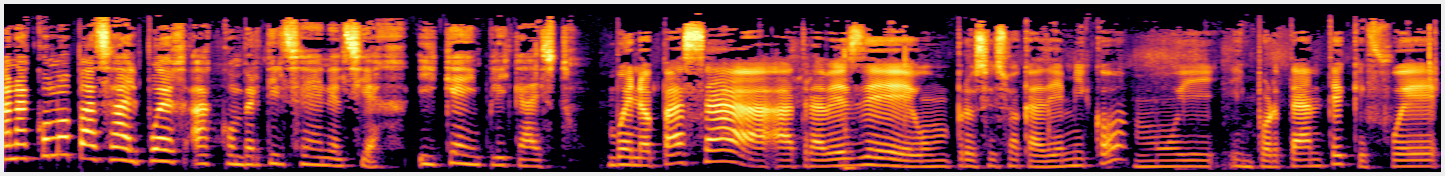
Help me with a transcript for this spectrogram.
Ana, ¿cómo pasa el PUEG a convertirse en el CIEG y qué implica esto? Bueno, pasa a, través de un proceso académico muy importante que fue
